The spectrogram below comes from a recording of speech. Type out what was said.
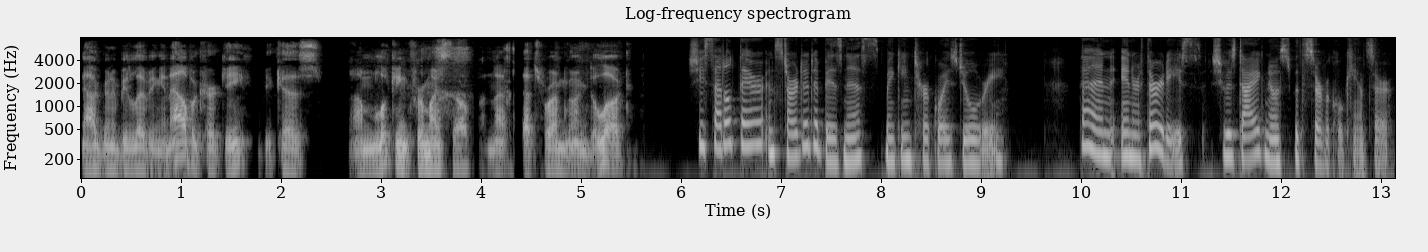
now going to be living in Albuquerque because I'm looking for myself, and that, that's where I'm going to look. She settled there and started a business making turquoise jewelry. Then, in her 30s, she was diagnosed with cervical cancer.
